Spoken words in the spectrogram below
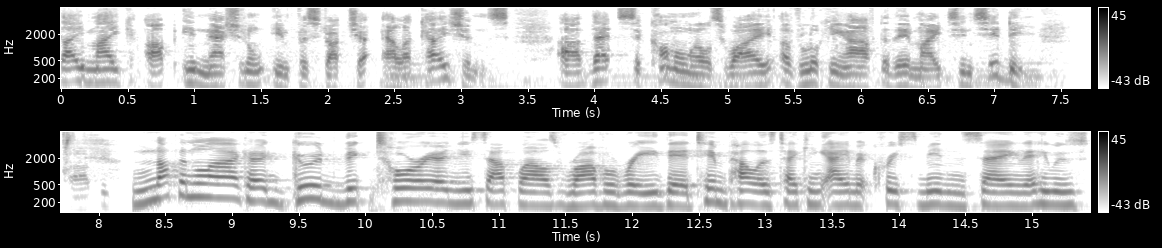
they make up in national infrastructure allocations. Uh, that's the Commonwealth's way of looking after their mates in Sydney. Nothing like a good Victoria New South Wales rivalry there. Tim Pallas taking aim at Chris Minns, saying that he was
